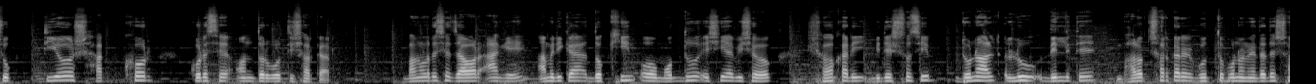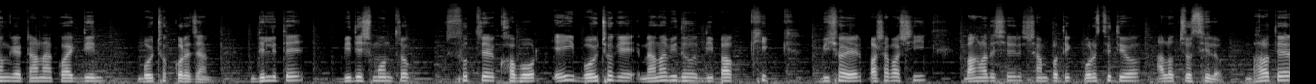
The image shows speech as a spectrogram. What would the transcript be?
চুক্তিও স্বাক্ষর করেছে অন্তর্বর্তী সরকার। বাংলাদেশে যাওয়ার আগে আমেরিকা, দক্ষিণ ও মধ্য এশিয়া বিষয়ক সহকারী বিদেশ সচিব ডোনাল্ড লু দিল্লিতে ভারত সরকারের গুরুত্বপূর্ণ নেতাদের সঙ্গে টানা কয়েকদিন বৈঠক করে যান। দিল্লিতে বিদেশ মন্ত্রক সূত্রের খবর, এই বৈঠকে নানাবিধ দ্বিপাক্ষিক বিষয়ের পাশাপাশি বাংলাদেশের সাম্প্রতিক পরিস্থিতিও আলোচ্য ছিল। ভারতের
